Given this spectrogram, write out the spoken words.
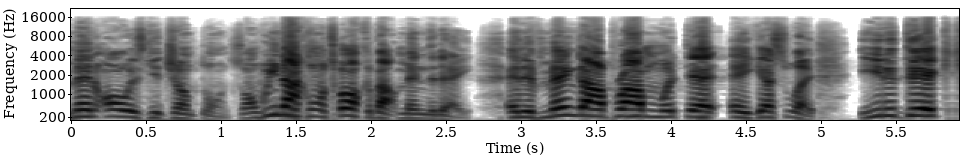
Men always get jumped on. So we're not going to talk about men today. And if men got a problem with that, hey, guess what? Eat a dick.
